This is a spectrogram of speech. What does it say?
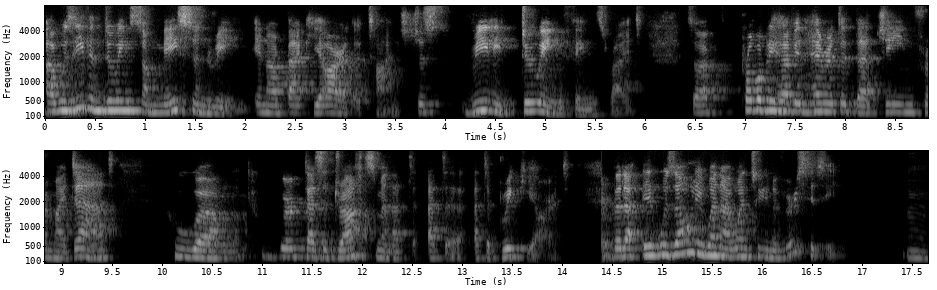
I was even doing some masonry in our backyard at times, just really doing things right. So I probably have inherited that gene from my dad, who um, worked as a draftsman at, at, a, at a brickyard. But uh, it was only when I went to university mm.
